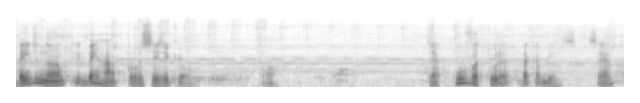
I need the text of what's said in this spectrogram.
bem dinâmico e bem rápido para vocês aqui, ó, ó. Até a curvatura da cabeça, certo?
